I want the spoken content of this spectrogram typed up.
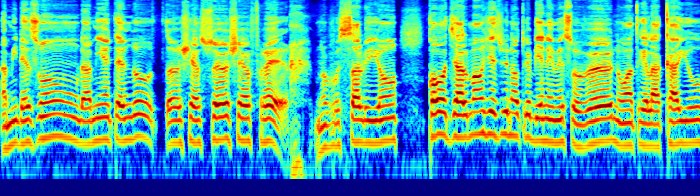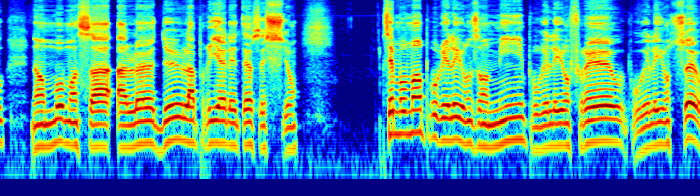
Amis des ondes, amis internautes, chers sœurs, chers frères, nous vous saluons cordialement Jésus notre bien-aimé Sauveur, nous entrons la caillou dans le moment ça à l'heure de la prière d'intercession. C'est moment pour aider nos amis, pour aider nos frères, pour aider nos sœurs.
